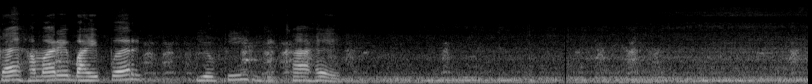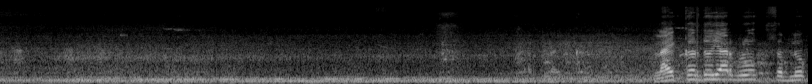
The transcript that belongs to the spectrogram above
काय हमारे भाई पर यूपी लिखा है। लाइक कर दो यार ब्रो सब लोग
